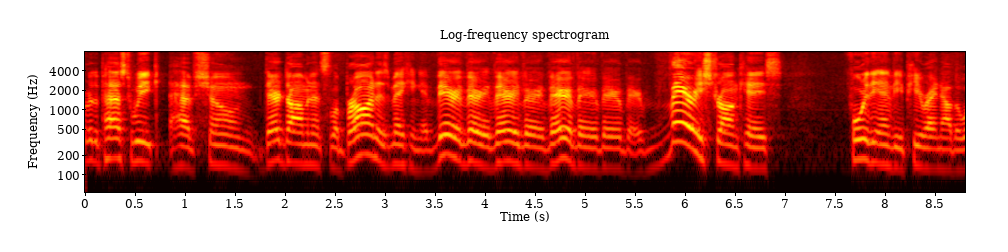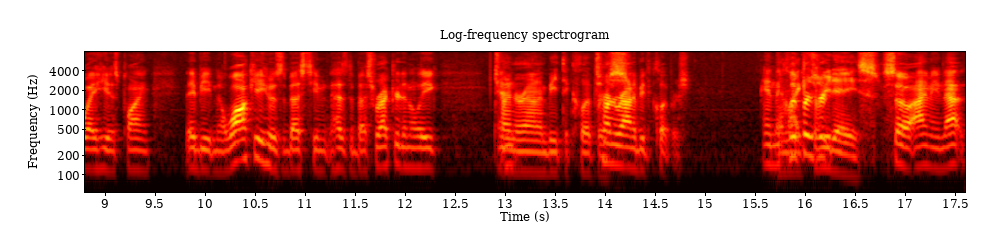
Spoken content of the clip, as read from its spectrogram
Over the past week have shown their dominance. LeBron is making a very, very, very, very, very, very, very, very, very strong case for the MVP right now. The way he is playing, they beat Milwaukee, who's the best team, has the best record in the league. Turned around and beat the Clippers. Turned around and beat the Clippers. And the in Clippers like three are days. so. I mean that.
